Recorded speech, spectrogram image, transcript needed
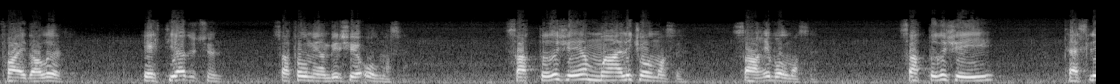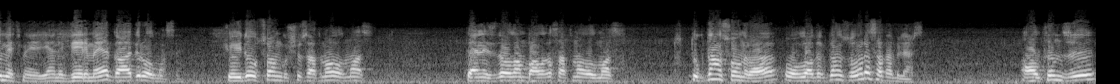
faydalı, ehtiyac üçün satılmayan bir şey olması, satdığı şeyə malik olması, sahib olması, satdığı şeyi təslim etməyə, yəni verməyə qadir olması. Göydə uçan quşu satmaq olmaz. Dənizdə olan balığı satmaq olmaz. Tutduqdan sonra, ovladıqdan sonra sata bilərsən. Altıncı,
